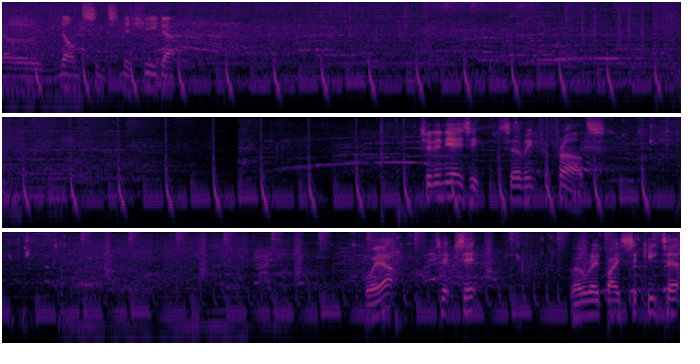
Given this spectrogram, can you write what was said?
no nonsense Nishida. Chinenyeze serving for France. Boyer tips it. Well read by Sekita.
